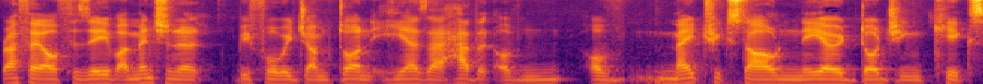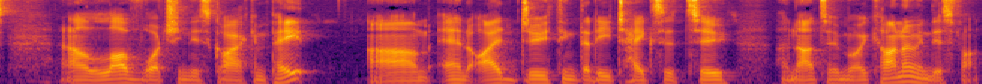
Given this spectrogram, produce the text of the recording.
Rafael Fiziev, I mentioned it before we jumped on. He has a habit of of matrix style neo dodging kicks, and I love watching this guy compete. Um, and I do think that he takes it to Renato Moicano in this one.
